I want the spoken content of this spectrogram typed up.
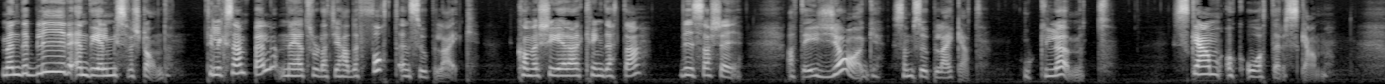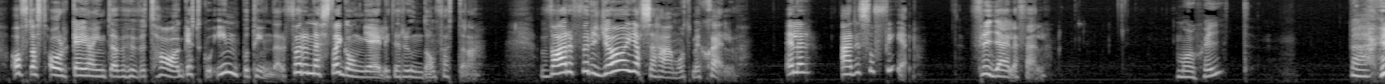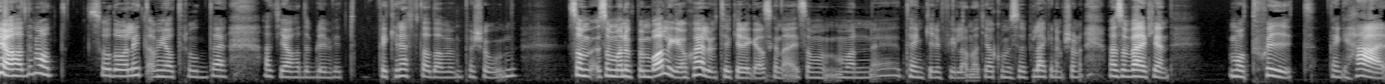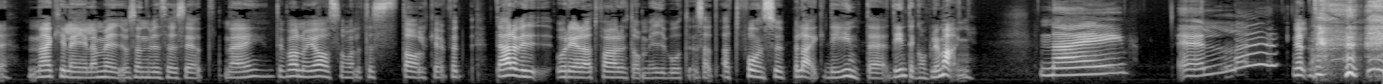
Men det blir en del missförstånd. Till exempel när jag trodde att jag hade fått en superlike. Konverserar kring detta. Visar sig att det är jag som superlikat och glömt. Skam och åter skam. Oftast orkar jag inte överhuvudtaget gå in på Tinder förrän nästa gång jag är lite rund om fötterna. Varför gör jag så här mot mig själv? Eller är det så fel? Fria eller fäll? Mår skit. Jag hade mått så dåligt om jag trodde att jag hade blivit bekräftad av en person som, som man uppenbarligen själv tycker är ganska nice om man eh, tänker i fyllan att jag kommer superläka den personen. Men alltså verkligen mått skit. Tänk här, den här killen gillar mig och sen visar det sig att nej, det var nog jag som var lite stalker. För det här har vi orerat förut om i boten, så att, att få en superlike, det är inte, det är inte en komplimang. Nej. Eller?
